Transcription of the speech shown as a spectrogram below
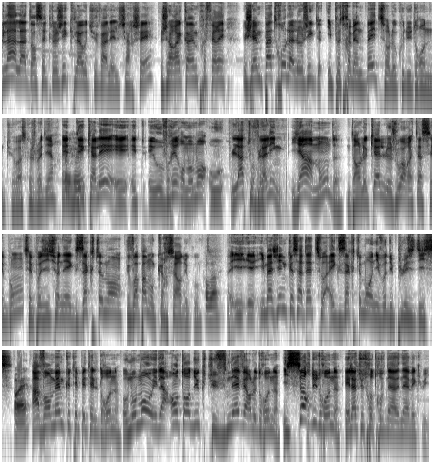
là, là, dans cette logique là où tu vas aller le chercher, j'aurais quand même préféré. J'aime pas trop la logique de. Il peut très bien te bait sur le coup du drone, tu vois ce que je veux dire? Et Mhm. décaler et, et- et ouvrir au moment où là, tu ouvres la ligne. Il y a un monde dans lequel le joueur est assez bon, c'est positionné exactement. Tu vois pas mon curseur du coup. Pourquoi? I- i- imagine que sa tête soit exactement au niveau du plus 10. Ouais. Avant même que t'aies pété le drone, au moment où il a entendu que tu venais vers le drone, il sort du drone et là tu te retrouves nez avec lui.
